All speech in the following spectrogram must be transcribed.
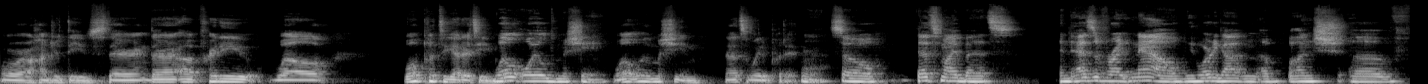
or a hundred thieves. They're they're a pretty well well put together team. Well oiled machine. well oiled machine. That's the way to put it. Yeah. So that's my bets. And as of right now, we've already gotten a bunch of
